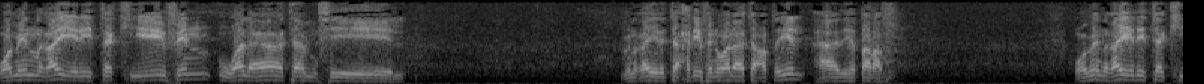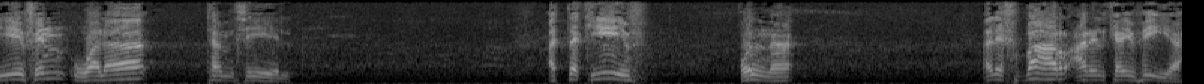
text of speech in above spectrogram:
ومن غير تكييف ولا تمثيل. من غير تحريف ولا تعطيل هذه طرف. ومن غير تكييف ولا تمثيل. التكييف قلنا الإخبار عن الكيفية.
